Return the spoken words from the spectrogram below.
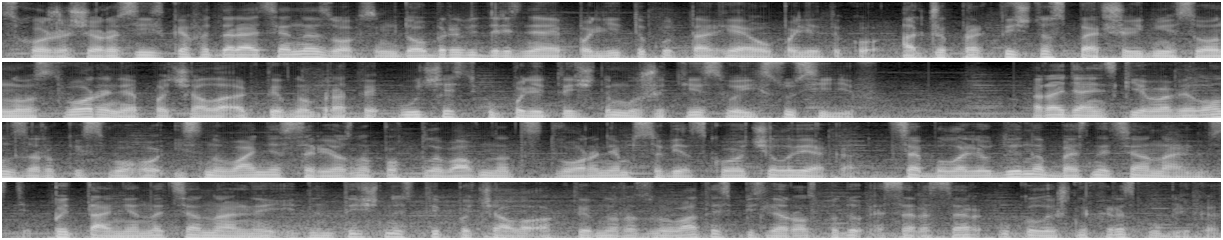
Схоже, що Російська Федерація не зовсім добре відрізняє політику та геополітику, адже практично з перших днів свого створення почала активно брати участь у політичному житті своїх сусідів. Радянський Вавилон за роки свого існування серйозно повпливав над створенням совєтського чоловіка. Це була людина без національності. Питання національної ідентичності почало активно розвиватись після розпаду СРСР у колишніх республіках.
